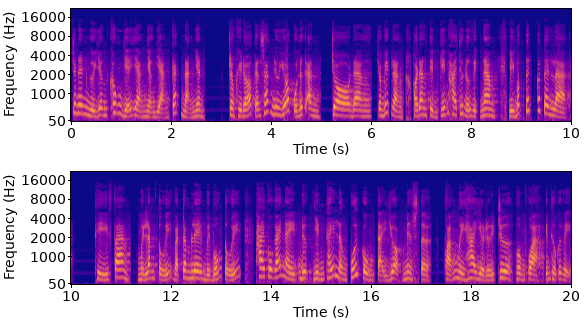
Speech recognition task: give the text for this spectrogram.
cho nên người dân không dễ dàng nhận dạng các nạn nhân. Trong khi đó, cảnh sát New York của nước Anh cho đang cho biết rằng họ đang tìm kiếm hai thiếu nữ Việt Nam bị mất tích có tên là Thị Phan, 15 tuổi và Trâm Lê, 14 tuổi. Hai cô gái này được nhìn thấy lần cuối cùng tại York Minster khoảng 12 giờ rưỡi trưa hôm qua. Kính thưa quý vị.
